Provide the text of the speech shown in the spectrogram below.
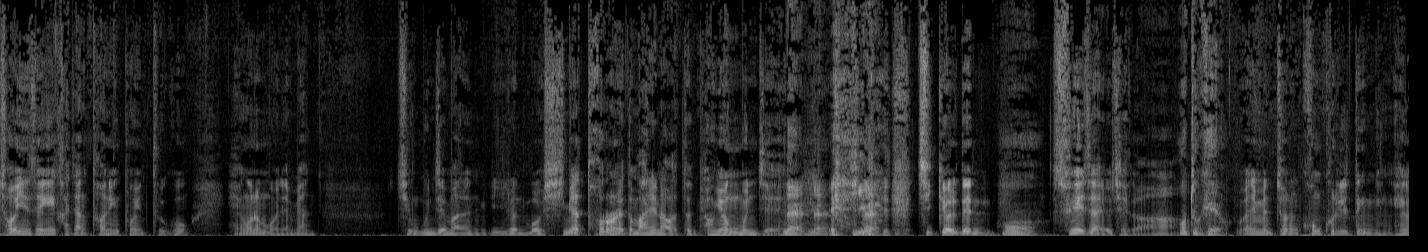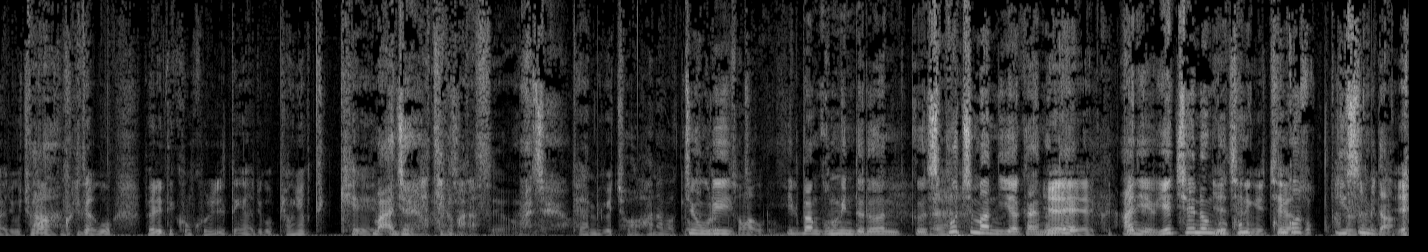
저 인생의 가장 터닝 포인트고 행운은 뭐냐면 지금 문제 많은 이런 뭐 심야 토론에도 많이 나왔던 병역 문제. 네, 네. 이거 네. 직결된 어. 수혜자예요, 제가. 어떻게 해요? 왜냐면 저는 콩쿨 1등 해가지고 중앙 아. 콩쿨이라고 베리디 콩쿨 1등 해가지고 병역 특혜 맞아요. 혜택을 받았어요. 맞아요. 대한민국에 저 하나밖에 지금 우리 성악으로. 일반 국민들은 거의. 그 네. 스포츠만 네. 이야기하는데 예, 예, 아니에요. 예체능 그 예체능이 콩, 제가 있습니다. 예.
